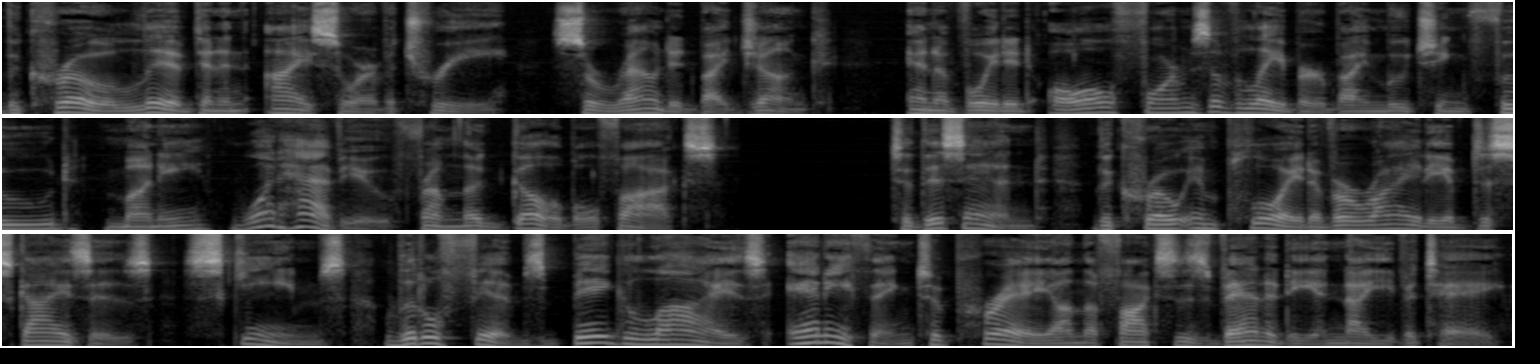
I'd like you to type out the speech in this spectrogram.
The crow lived in an eyesore of a tree, surrounded by junk, and avoided all forms of labor by mooching food, money, what have you, from the gullible fox. To this end, the crow employed a variety of disguises, schemes, little fibs, big lies, anything to prey on the fox's vanity and naivete.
